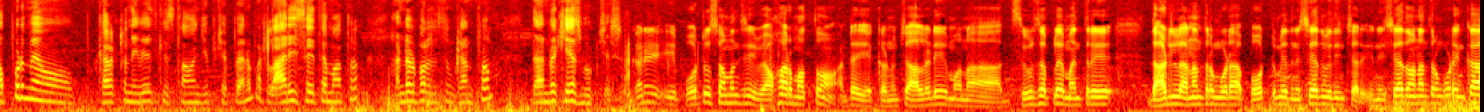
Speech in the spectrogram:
అప్పుడు మేము కరెక్ట్ నివేదిక ఇస్తామని చెప్పి చెప్పాను. బట్ లారీస్ అయితే మాత్రం హండ్రెడ్ పర్సెంట్ కన్ఫర్మ్. దానిపై కేసు బుక్ చేశాం కానీ ఈ పోర్టుకు సంబంధించి వ్యవహారం మొత్తం అంటే ఇక్కడ నుంచి ఆల్రెడీ మన సివిల్ సప్లై మంత్రి దాడుల అనంతరం కూడా పోర్టు మీద నిషేధం విధించారు. ఈ నిషేధం అనంతరం కూడా ఇంకా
